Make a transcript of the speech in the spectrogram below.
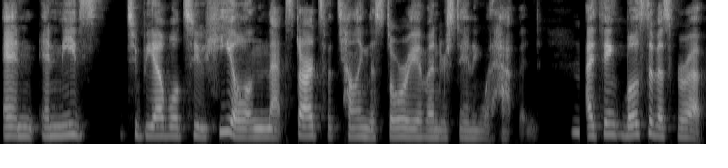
and and needs to be able to heal and that starts with telling the story of understanding what happened. Mm. I think most of us grew up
